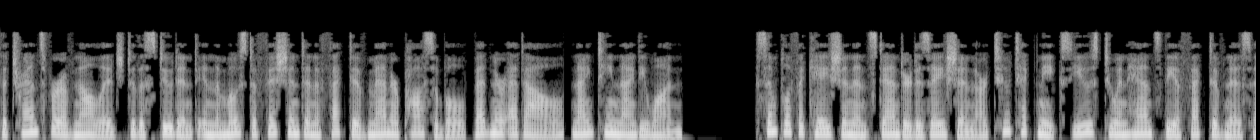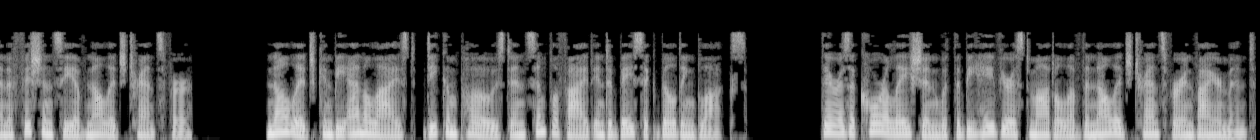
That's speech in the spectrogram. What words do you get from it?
the transfer of knowledge to the student in the most efficient and effective manner possible Bednar et al., 1991. Simplification and standardization are two techniques used to enhance the effectiveness and efficiency of knowledge transfer. Knowledge can be analyzed, decomposed and simplified into basic building blocks. There is a correlation with the behaviorist model of the knowledge transfer environment.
